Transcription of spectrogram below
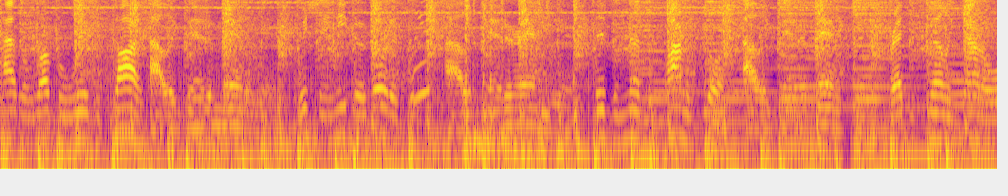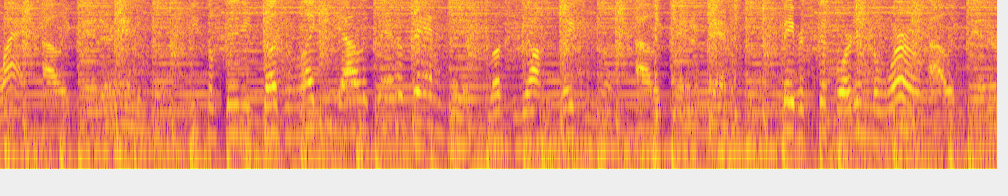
Has a love for weird guitars. Alexander Mannequin, Wishing he could go to sleep. Alexander Ambient, Lives in a department store. Alexander Mannequin, is smelling kinda whack. Alexander Hamilton, See something he doesn't like, he Alexander abandoned. Loves the office racing room. Alexander Hamilton, Favorite board in the world. Alexander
